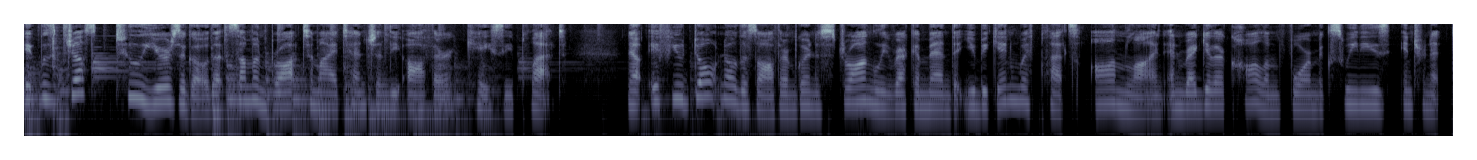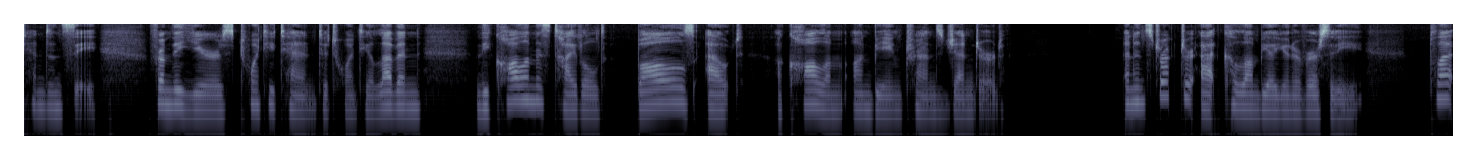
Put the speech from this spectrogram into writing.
It was just two years ago that someone brought to my attention the author Casey Plett. Now, if you don't know this author, I'm going to strongly recommend that you begin with Plett's online and regular column for McSweeney's Internet Tendency from the years 2010 to 2011. The column is titled Balls Out, a column on being transgendered. An instructor at Columbia University, Plett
